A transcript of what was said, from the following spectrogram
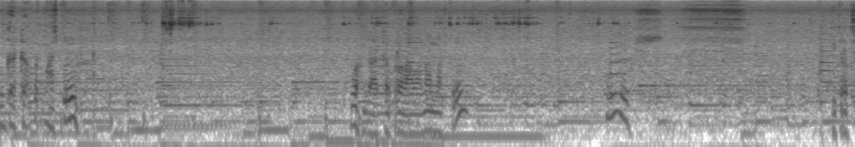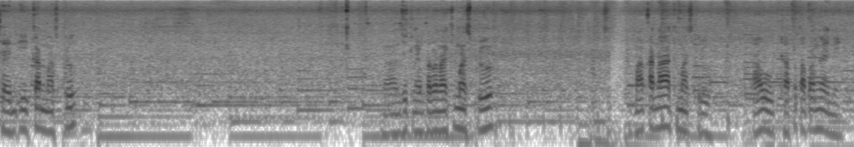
semoga dapat mas bro. Wah nggak ada perlawanan mas bro. Uh. dikerjain ikan mas bro. Lanjut lempar lagi mas bro. Makan lagi mas bro. Tahu dapat apa enggak ini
